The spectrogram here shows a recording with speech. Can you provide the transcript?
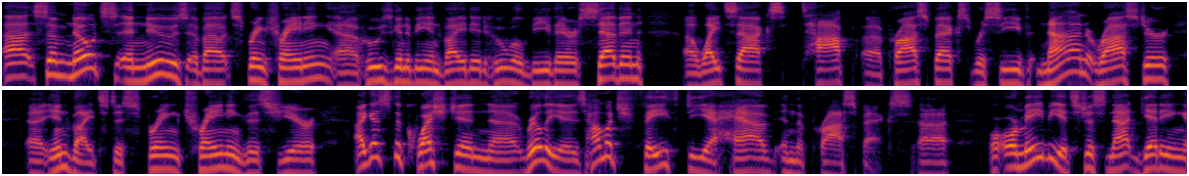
Uh, some notes and news about spring training uh, who's going to be invited, who will be there. Seven uh, White Sox top uh, prospects receive non roster uh, invites to spring training this year. I guess the question uh, really is how much faith do you have in the prospects? or, or maybe it's just not getting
